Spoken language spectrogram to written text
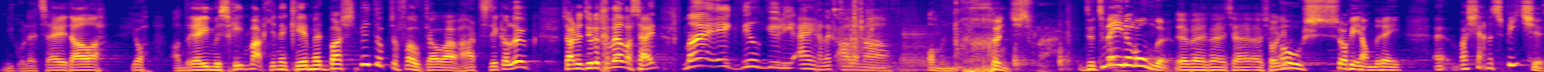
Nicolette zei het al. Joh, André, misschien mag je een keer met Bas Smit op de foto. Ah, Hartstikke leuk. Zou natuurlijk geweldig zijn. Maar ik wil jullie eigenlijk allemaal om een gunst vragen. De tweede ronde. sorry? Oh, sorry André. Eh, was je aan het speechen?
